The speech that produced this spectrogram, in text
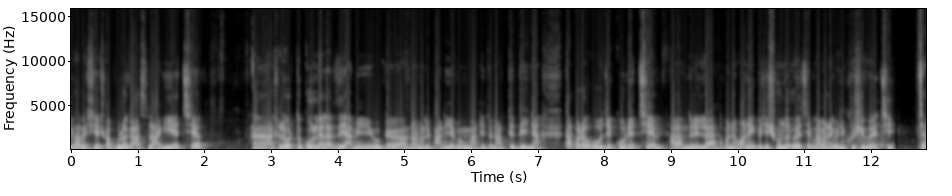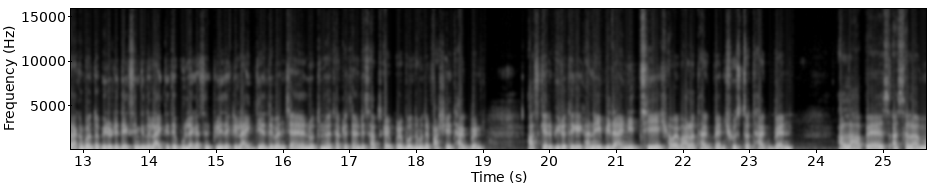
এভাবে সে সবগুলো গাছ লাগিয়েছে। আসলে ওর তো কোল্ড অ্যালার্জি আমি ওকে নর্মালি পানি এবং মাটি তো নাড়তে দেই না। তারপরে ও যে করেছে, আলহামদুলিল্লাহ মানে অনেক বেশি সুন্দর হয়েছে এবং আমি অনেক বেশি খুশি হয়েছি। যারা এখন পর্যন্ত ভিডিওটি দেখছেন কিন্তু লাইক দিতে ভুলে গেছেন প্লিজ একটি লাইক দিয়ে দেবেন। চ্যানেলে নতুন হয়ে থাকলে চ্যানেলটি সাবস্ক্রাইব করে বন্ধু আমাদের পাশেই থাকবেন। আজকের ভিডিও থেকে এখানেই বিদায় নিচ্ছি। সবাই ভালো থাকবেন, সুস্থ থাকবেন। আল্লাহ হাফেজ, আসসালামু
